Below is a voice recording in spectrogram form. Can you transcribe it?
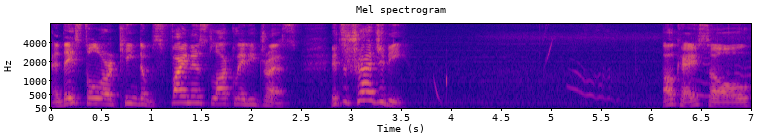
And they stole our kingdom's finest Lochlady dress. It's a tragedy. Okay, so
